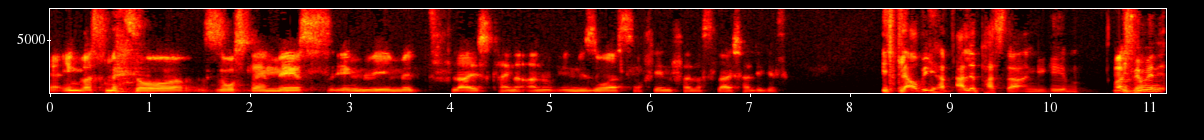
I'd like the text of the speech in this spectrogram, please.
Ja, irgendwas mit so Sauce Bernays, irgendwie mit Fleisch, keine Ahnung, irgendwie sowas. Auf jeden Fall was Fleischhaltiges. Ich glaube, ihr habt alle Pasta angegeben. Was? Ich, mir,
